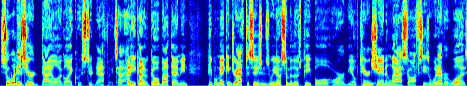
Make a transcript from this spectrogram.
So, what is your dialogue like with student athletes? How, how do you kind of go about that? I mean, people making draft decisions, we know some of those people, or, you know, Terrence mm-hmm. Shannon last offseason, whatever it was.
